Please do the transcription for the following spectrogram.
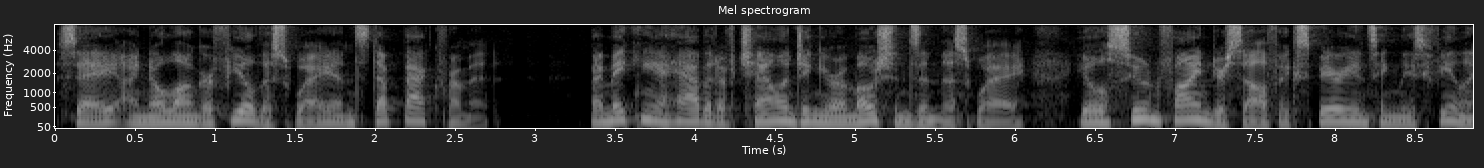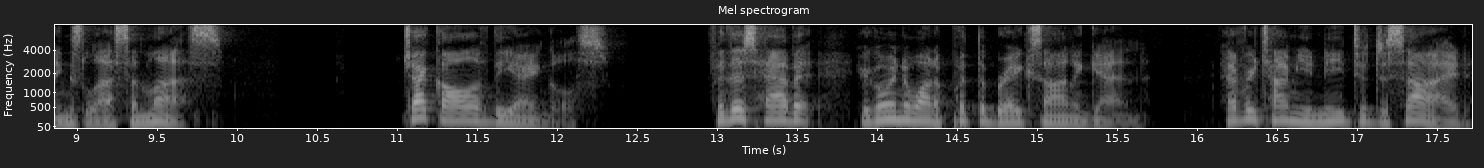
Say, I no longer feel this way, and step back from it. By making a habit of challenging your emotions in this way, you'll soon find yourself experiencing these feelings less and less. Check all of the angles. For this habit, you're going to want to put the brakes on again. Every time you need to decide,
